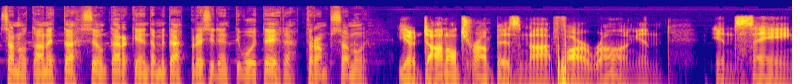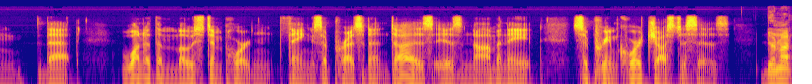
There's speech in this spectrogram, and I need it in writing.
Sanotaan, että se on tärkeintä, mitä presidentti voi tehdä, Trump sanoi. You know, Donald Trump is not far wrong in in saying that one of the most important things a president does is nominate Supreme Court justices. Donald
